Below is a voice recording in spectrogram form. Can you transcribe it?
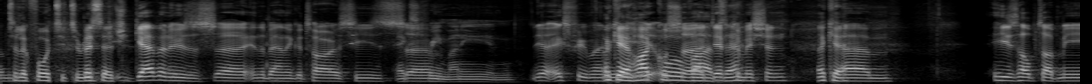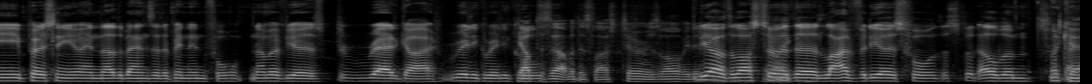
Um, to look forward to to But research. Gavin, who's uh, in the band, the guitarist, he's X um, free money and Yeah, X Free Money. Okay, hardcore also vibes, Deaf eh? Commission. Okay, Um, he's helped out me personally and other bands that have been in for a number of years. Rad guy, really, really He cool. helped us out with this last tour as well. We did. Yeah, the last tour, Like- the live videos for the split album, Okay.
